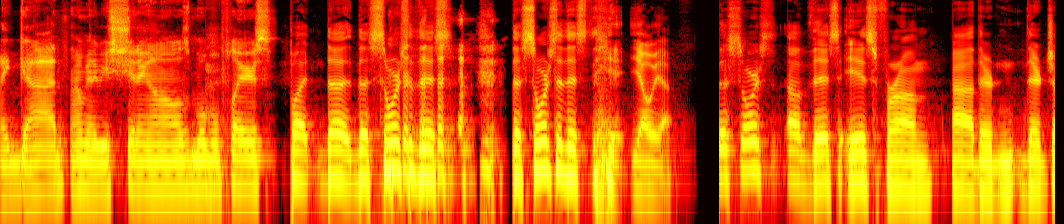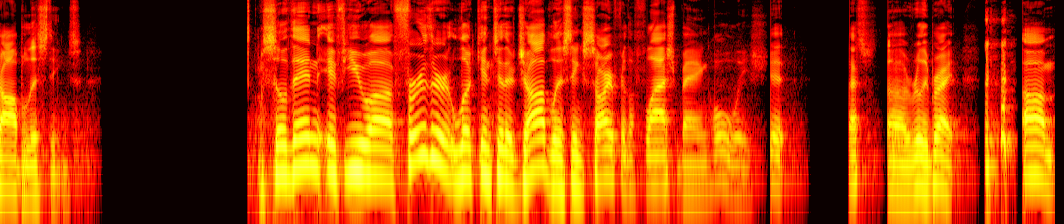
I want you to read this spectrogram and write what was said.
My God, I'm gonna be shitting on all those mobile players. But the the source of this, the source of this, yeah, oh yeah, the source of this is from uh, their their job listings. So then, if you uh, further look into their job listings, sorry for the flashbang. Holy shit, that's uh, really bright. Um,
